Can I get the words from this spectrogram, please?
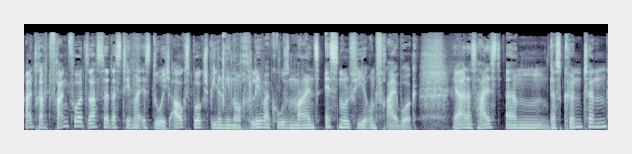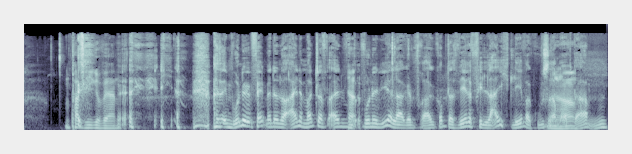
Eintracht Frankfurt, sagst du, das Thema ist durch. Augsburg spielen die noch, Leverkusen, Mainz, S04 und Freiburg. Ja, das heißt, ähm, das könnten ein paar Siege werden. Also im Grunde fällt mir da nur eine Mannschaft ein, Ja. wo eine Niederlage in Frage kommt. Das wäre vielleicht Leverkusen, aber Ja. auch da. hm.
